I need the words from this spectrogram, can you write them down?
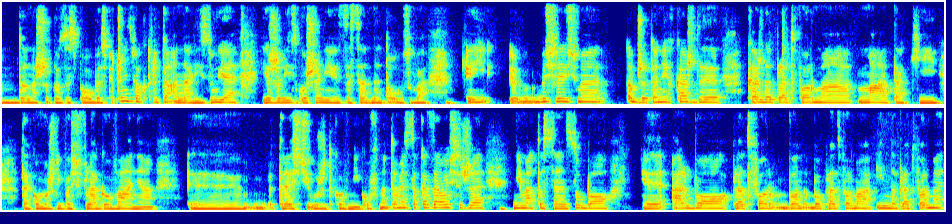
do naszego zespołu bezpieczeństwa, który to analizuje. Jeżeli zgłoszenie jest zasadne, to usuwa. I myśleliśmy, Dobrze, to niech każdy, każda platforma ma taki, taką możliwość flagowania y, treści użytkowników. Natomiast okazało się, że nie ma to sensu, bo y, albo platform, bo, bo, platforma, inne platformy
